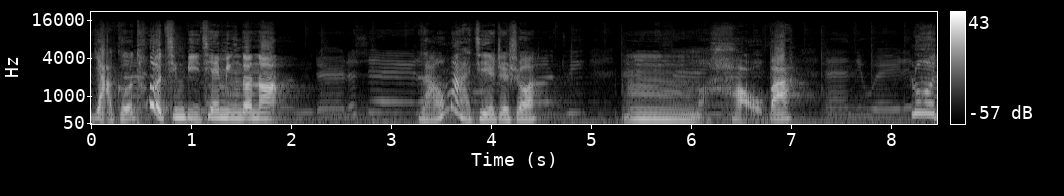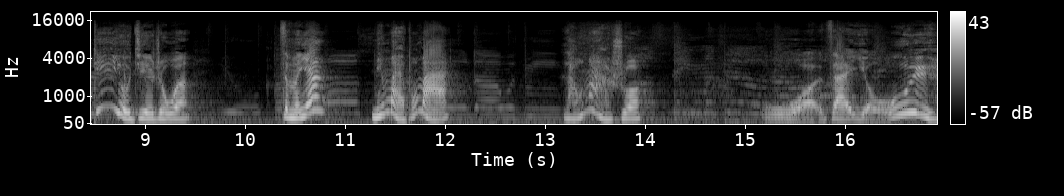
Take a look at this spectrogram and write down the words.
雅格特亲笔签名的呢。老马接着说：“嗯，好吧。”落地又接着问：“怎么样？您买不买？”老马说：“我在犹豫，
